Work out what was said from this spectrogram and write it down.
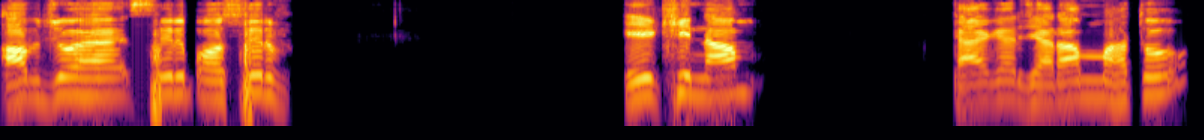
अब जो है सिर्फ़ और सिर्फ़ एक ही नाम टाइगर जयराम महतो।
